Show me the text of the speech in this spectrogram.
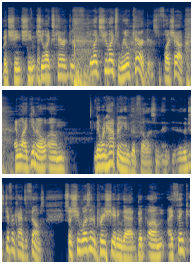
But she she she likes characters. She likes she likes real characters to flesh out, and like you know, um, they weren't happening in Goodfellas, and, and they're just different kinds of films. So she wasn't appreciating that. But um, I think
